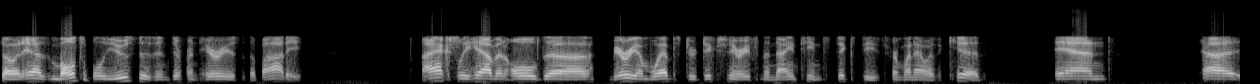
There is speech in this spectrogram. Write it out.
So it has multiple uses in different areas of the body. I actually have an old uh, Merriam-Webster dictionary from the 1960s from when I was a kid, and uh,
